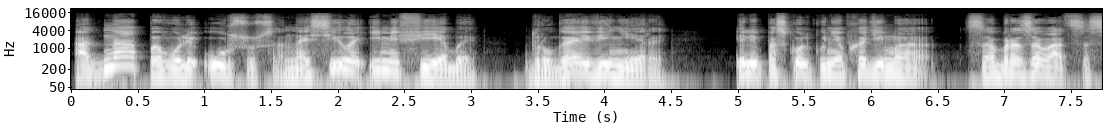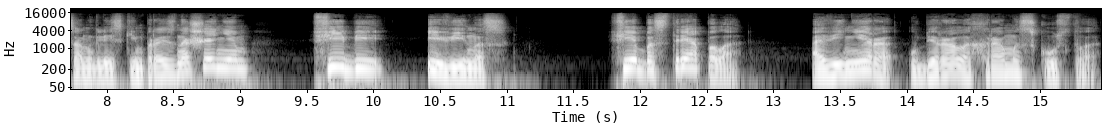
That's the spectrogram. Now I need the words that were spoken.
Одна, по воле Урсуса, носила имя Фебы, другая — Венеры — или, поскольку необходимо сообразоваться с английским произношением, Фиби и Винос. Феба стряпала, а Венера убирала храм искусства.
